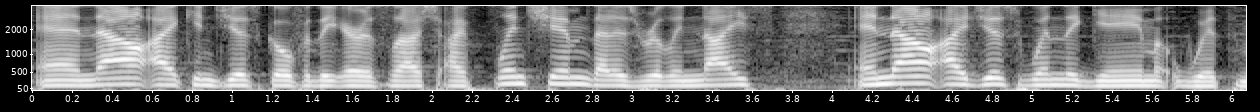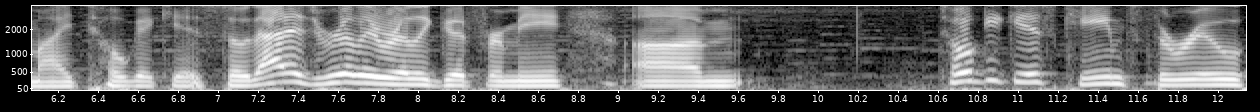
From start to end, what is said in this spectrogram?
And now I can just go for the Air Slash. I flinch him. That is really nice. And now I just win the game with my Togekiss. So that is really, really good for me. Um, Togekiss came through.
